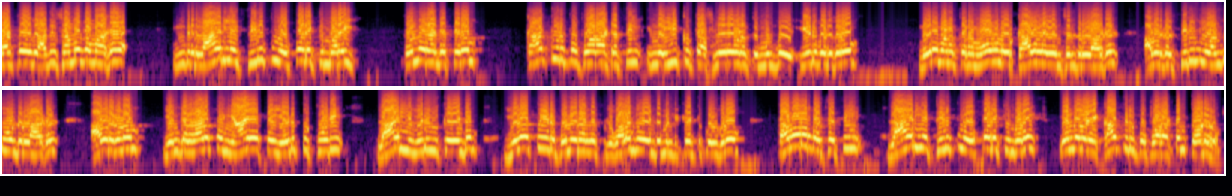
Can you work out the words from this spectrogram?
தற்போது அது சம்பந்தமாக இன்று லாரியை திருப்பி ஒப்படைக்கும் வரை பொன்னுரங்கத்திடம் காத்திருப்பு போராட்டத்தில் இந்த ஈக்குட்டாஸ் நிறுவனத்தின் முன்பு ஈடுபடுகிறோம். நிறுவனத்தினர் மோகனூர் காவல் நிலையம் சென்றுள்ளார்கள். அவர்கள் திரும்பி வந்து கொண்டுள்ளார்கள். அவர்களிடம் எங்கள் தரப்பு நியாயத்தை எடுத்து கூறி லாரியை விடுவிக்க வேண்டும் இழப்பீடு பொன்னுரங்கத்துக்கு வழங்க வேண்டும் என்று கேட்டுக்கொள்கிறோம். தவறும் பட்சத்தில் லாரியை திருப்பி ஒப்படைக்கும் வரை எங்களுடைய காத்திருப்பு போராட்டம் தொடரும்.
